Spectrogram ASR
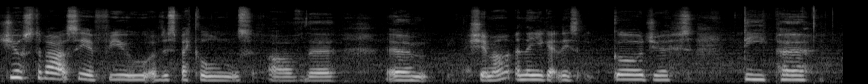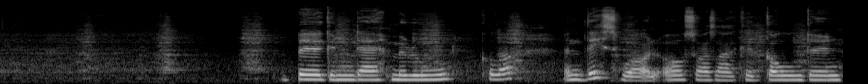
just about see a few of the speckles of the um, shimmer and then you get this gorgeous deeper burgundy maroon colour. And this one also has like a golden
